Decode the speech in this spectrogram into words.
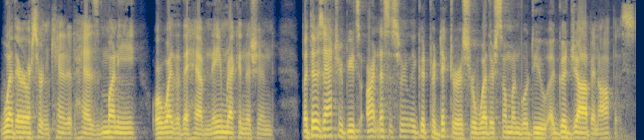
whether a certain candidate has money or whether they have name recognition but those attributes aren't necessarily good predictors for whether someone will do a good job in office.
